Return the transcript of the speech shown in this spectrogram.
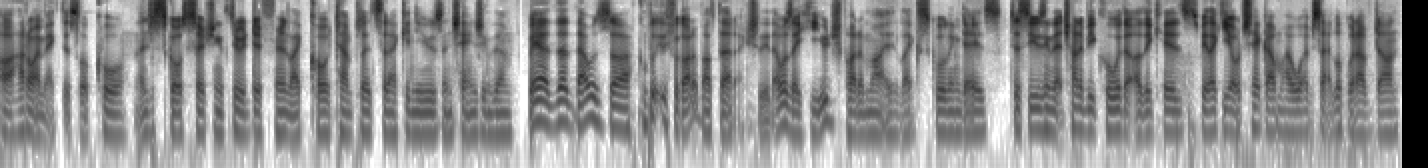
oh, how do I make this look cool, and just go searching through different like code templates that I can use and changing them. But yeah, that that was uh, completely forgot about that. Actually, that was a huge part of my like schooling days. Just using that, trying to be cool with the other kids, just be like, yo, check out my website, look what I've done.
